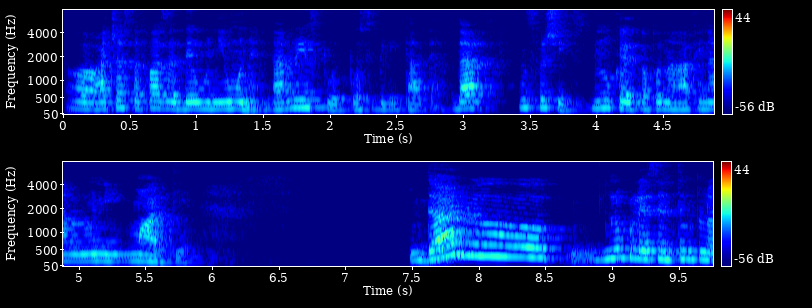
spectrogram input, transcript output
uh, această fază de uniune. Dar nu exclud posibilitatea. Dar, în sfârșit, nu cred că până la finalul lunii martie. Dar uh, lucrurile se întâmplă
